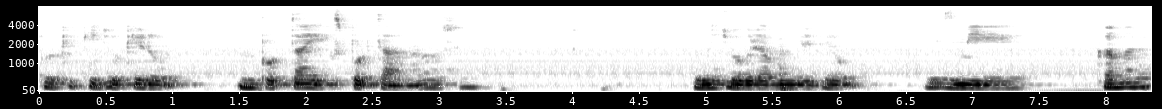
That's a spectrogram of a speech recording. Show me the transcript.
porque aquí yo quiero importar y exportar, ¿no? O cuando yo grabo un video desde mi cámara,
